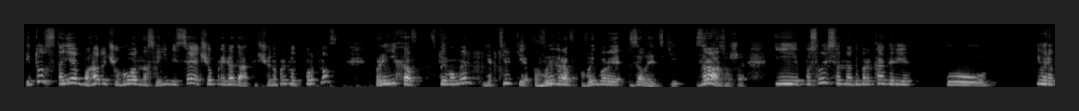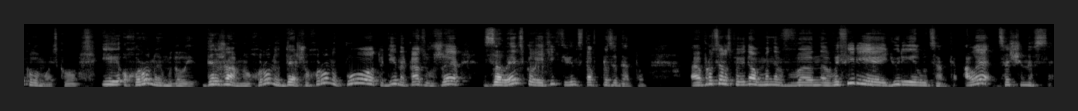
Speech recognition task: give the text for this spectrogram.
І тут стає багато чого на свої місця, якщо пригадати, що, наприклад, Портнов приїхав в той момент, як тільки виграв вибори Зеленський, зразу же, і поселився на дебаркадері у Ігоря Коломойського. І охорону йому дали державну охорону, держохорону по тоді наказу вже Зеленського, який він став президентом. Про це розповідав мене в, в ефірі Юрій Луценко. Але це ще не все.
